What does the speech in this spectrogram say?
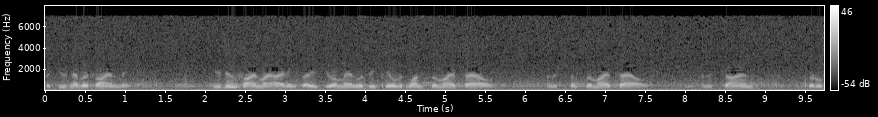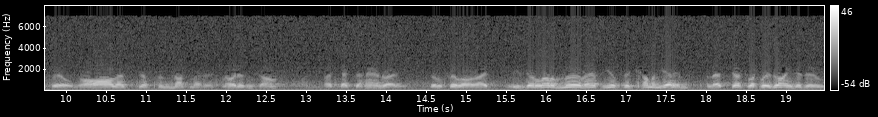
but you'd never find me. If you do find my hiding place, your men would be killed at once for my pals. And it's sent for my pals. And it's signed Little Phil. Oh, that's just a nut letter. No, it isn't, Tom. I checked the handwriting. Little Phil, all right. He's got a lot of nerve asking us to come and get him. And that's just what we're going to do.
